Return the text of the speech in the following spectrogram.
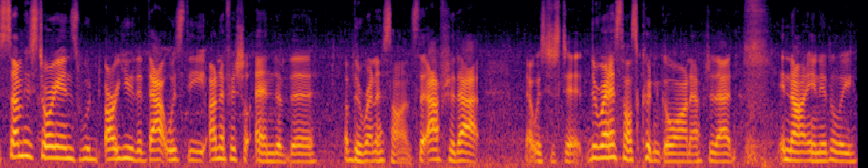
some historians would argue that that was the unofficial end of the of the renaissance that after that that was just it. The renaissance couldn't go on after that in, not in italy.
